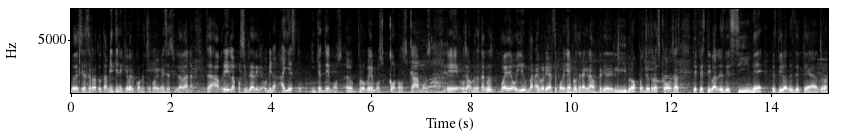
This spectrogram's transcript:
lo decía hace rato, también tiene que ver con nuestra convivencia ciudadana. O sea, abrir la posibilidad de que, oh, mira, hay esto, intentemos, eh, probemos, conozcamos. Eh, o sea, Santa Cruz puede oír, van a gloriarse, por ejemplo, de una gran feria del libro, entre otras cosas, de festivales de cine, festivales de teatro,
